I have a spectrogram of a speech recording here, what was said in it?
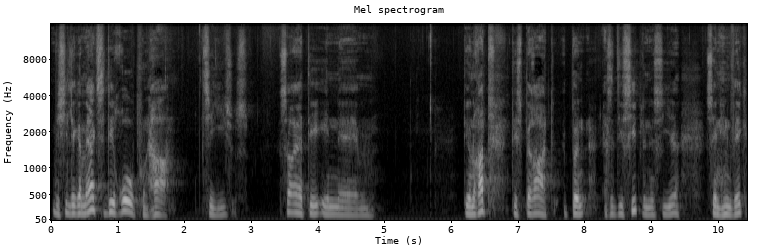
hvis I lægger mærke til det råb, hun har til Jesus, så er det en, øh, det er en ret desperat bøn. Altså disciplene siger, send hende væk.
